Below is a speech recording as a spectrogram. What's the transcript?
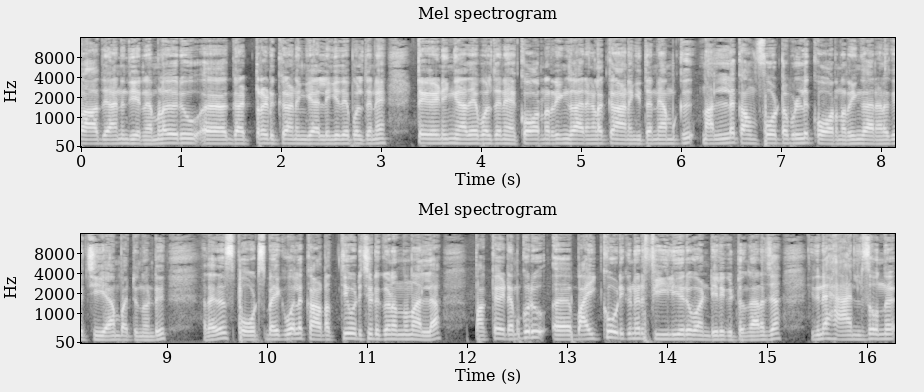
പ്രാധാന്യം തീരുന്നത് നമ്മളൊരു ഗട്ടർ എടുക്കുകയാണെങ്കിൽ അല്ലെങ്കിൽ ഇതേപോലെ തന്നെ ടേണിങ് അതേപോലെ തന്നെ കോർണറിങ് കാര്യങ്ങളൊക്കെ ആണെങ്കിൽ തന്നെ നമുക്ക് നല്ല കംഫോർട്ടബിളിൽ കോർണറിങ് കാര്യങ്ങളൊക്കെ ചെയ്യാൻ പറ്റുന്നുണ്ട്. അതായത് സ്പോർട്സ് ബൈക്ക് പോലെ കടത്തി ഓടിച്ചെടുക്കണമെന്നല്ല പക്കായിട്ട് നമുക്കൊരു ബൈക്ക് ഓടിക്കുന്ന ഒരു ഫീൽ ഈ ഒരു വണ്ടിയിൽ കിട്ടും. കാരണം വെച്ചാൽ ഇതിന്റെ ഹാൻഡിൽസ് ഒന്ന്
